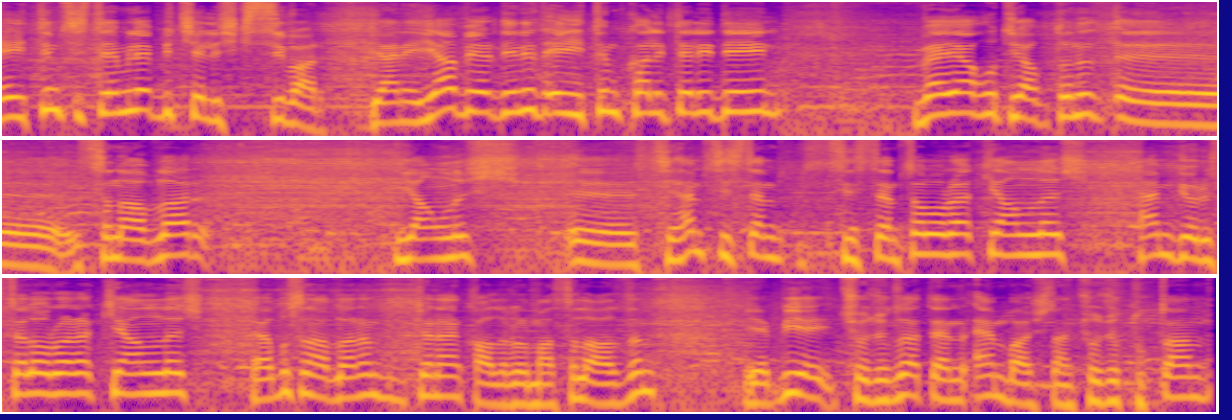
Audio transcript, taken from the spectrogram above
eğitim sistemiyle bir çelişkisi var. Yani ya verdiğiniz eğitim kaliteli değil veyahut yaptığınız e, sınavlar yanlış e, hem sistem sistemsel olarak yanlış hem görüşsel olarak yanlış. Ya bu sınavların bütünen kaldırılması lazım. Ya bir çocuk zaten en baştan çocukluktan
